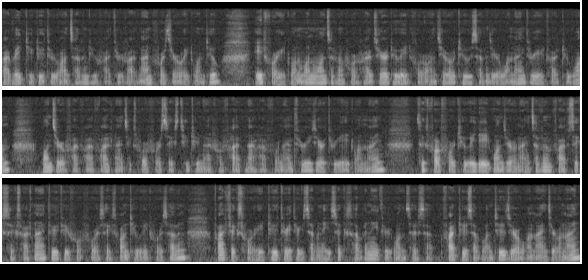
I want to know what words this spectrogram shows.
five eight two two three one seven two five three five nine four zero eight one two eight four eight one one one seven four five zero two eight four one zero two seven zero one nine three eight five two one one zero five five five nine six four four six two two nine four five nine five four nine three zero three eight one nine six four four two eight eight one zero nine seven five six six five nine three three four four six one two eight four seven five six four eight two three three seven eight six seven eight three one six five two seven one two zero one nine zero nine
